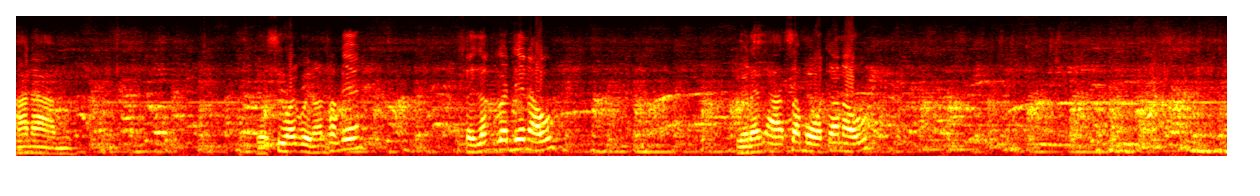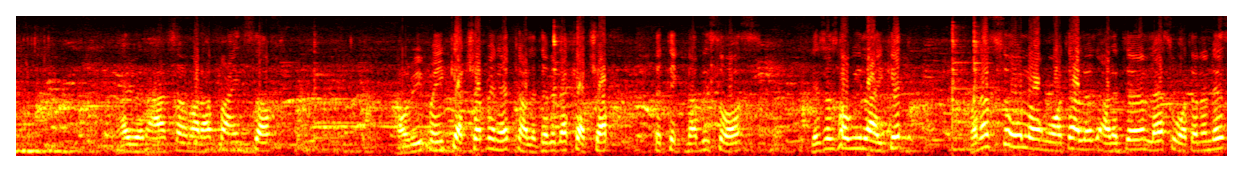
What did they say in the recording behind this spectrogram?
and um you'll see what's going on from there. So it look good there now. We'll just add some water now. I will add some other fine stuff or we put ketchup in it, a little bit of ketchup to thicken up sauce. This is how we like it. But not so long water, a little, a little less water than this.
